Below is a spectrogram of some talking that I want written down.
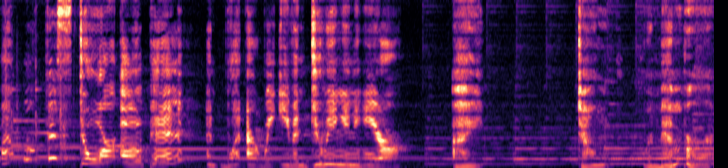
Why won't this door open? And what are we even doing in here? I don't remember.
